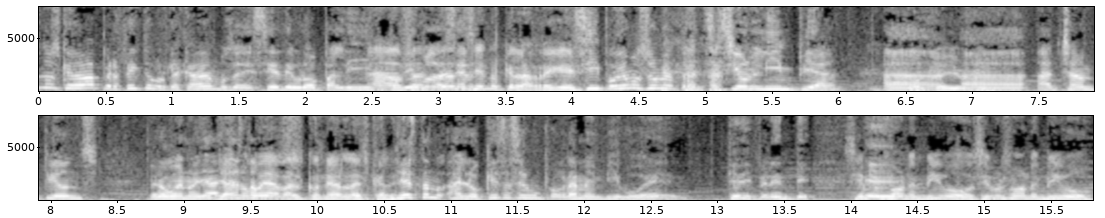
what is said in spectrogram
Además nos quedaba perfecto porque acabábamos de decir de Europa League. Ah, o sea, podíamos hacer... diciendo que la regué. Sí, podíamos hacer una transición limpia a, Ok, ok. a- a Champions. Pero bueno, ya, ya, ya no voy a estamos- balconear la escalera. Ya estamos. Ay, lo que es hacer un programa en vivo, ¿eh? qué diferente. Siempre Eh, fueron en vivo, siempre fueron en vivo.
